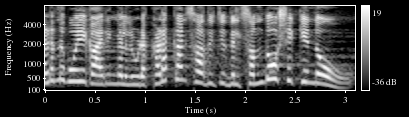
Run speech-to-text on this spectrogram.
കടന്നുപോയ കാര്യങ്ങളിലൂടെ കടക്കാൻ സാധിച്ചതിൽ സന്തോഷിക്കുന്നു.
